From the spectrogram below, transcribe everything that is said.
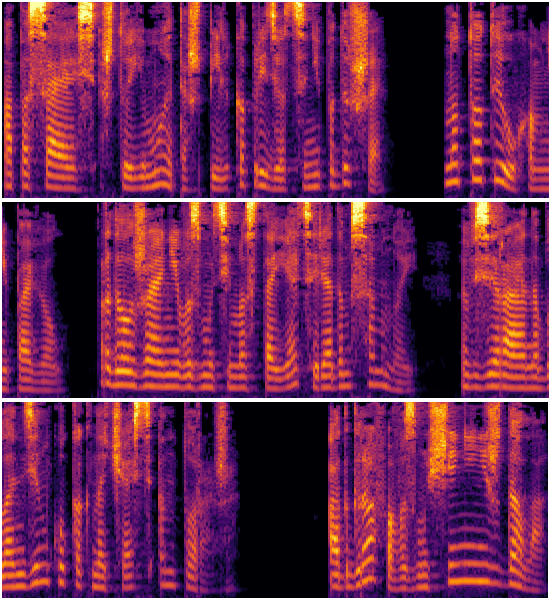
опасаясь, что ему эта шпилька придется не по душе. Но тот и ухом не повел, продолжая невозмутимо стоять рядом со мной, взирая на блондинку, как на часть антуража. От графа возмущения не ждала,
